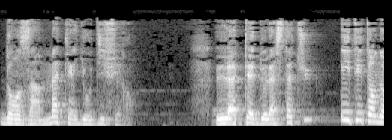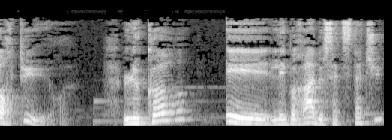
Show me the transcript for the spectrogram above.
dans un matériau différent. La tête de la statue était en or pur. Le corps et les bras de cette statue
